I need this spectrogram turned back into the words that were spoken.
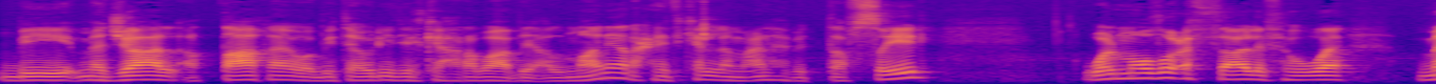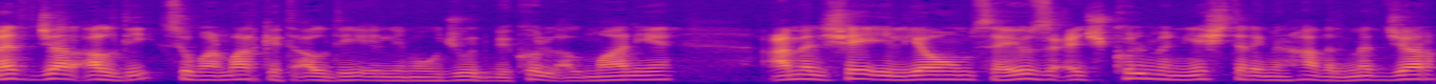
بمجال الطاقة وبتوليد الكهرباء بألمانيا. راح نتكلم عنها بالتفصيل. والموضوع الثالث هو متجر ألدي سوبر ماركت ألدي اللي موجود بكل ألمانيا. عمل شيء اليوم سيزعج كل من يشتري من هذا المتجر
